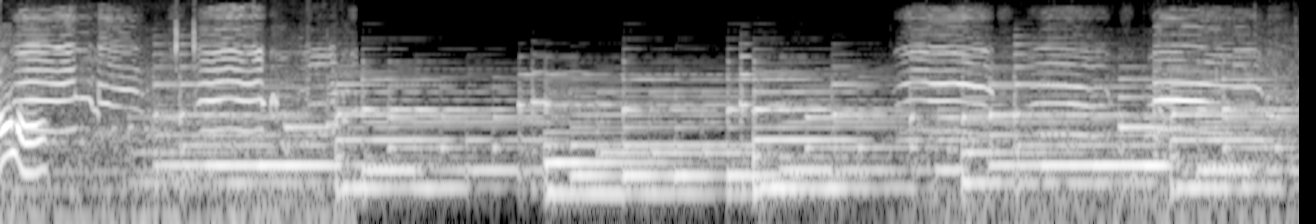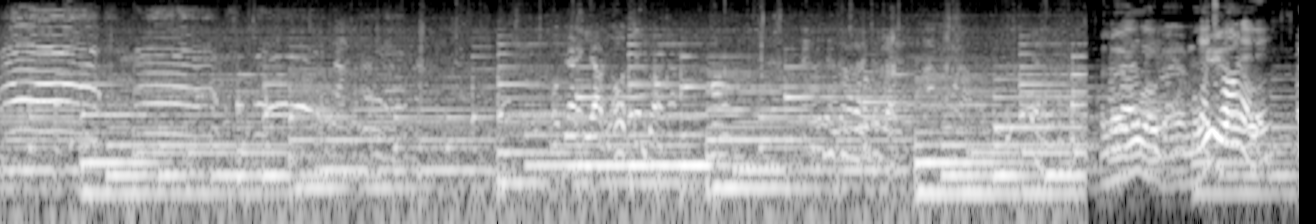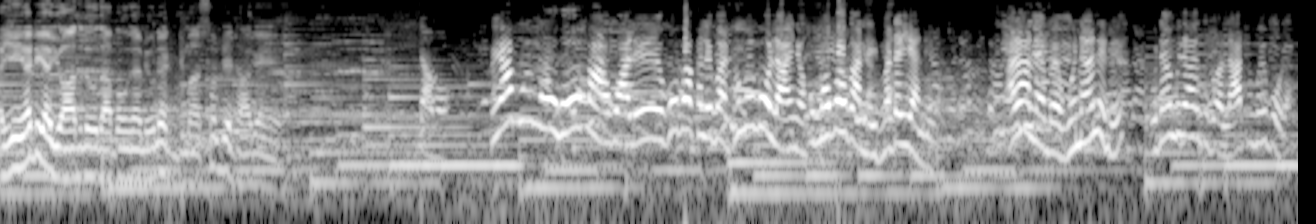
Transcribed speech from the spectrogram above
အေးလေဟိုပြန်ကြည့်ရပြီဟိုတိတ်သွားတာမလွယ်ဘူးဟုတ်တယ်မိုးရီအရင်ရက်တည်းကရွာသလိုသာပုံစံမျိုးနဲ့ဒီမှာဆွန့်ပစ်ထားခဲ့ရင် ဘယ်ကပွင့်မို့ဟိုးမှာဟွာလေဟိုဘက်ကလေးကထုံးမဖို့လိုင်းနေဟိုမောဘောက်ကနေမတည့်ရက်နေတယ်အဲ့ဒါနဲ့ပဲဝန်ထမ်းနေလေဝန်ထမ်းမိသားစုတော့လာထုံးမဖို့လာ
